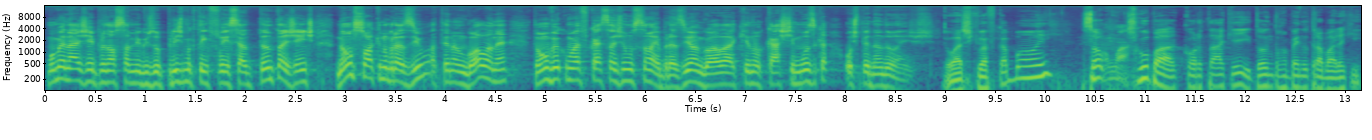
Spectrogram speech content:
uma homenagem para os nossos amigos do Prisma, que tem influenciado tanta gente, não só aqui no Brasil, até na Angola, né? Então vamos ver como vai ficar essa junção aí, Brasil e Angola, aqui no Caixa de Música, Hospedando Anjos. Eu acho que vai ficar bom, hein? Só, desculpa cortar aqui, estou interrompendo o trabalho aqui.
